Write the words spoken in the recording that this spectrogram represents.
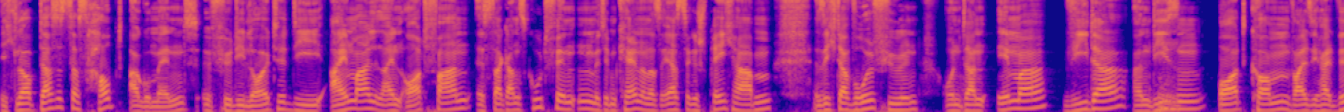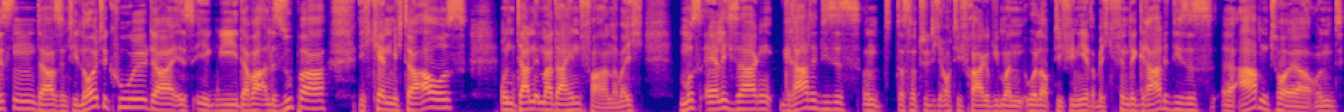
Ich glaube, das ist das Hauptargument für die Leute, die einmal in einen Ort fahren, es da ganz gut finden, mit dem Kellner das erste Gespräch haben, sich da wohlfühlen und dann immer wieder an diesen Ort kommen, weil sie halt wissen, da sind die Leute cool, da ist irgendwie, da war alles super, ich kenne mich da aus und dann immer dahin fahren. Aber ich muss ehrlich sagen, gerade dieses, und das ist natürlich auch die Frage, wie man Urlaub definiert, aber ich finde gerade dieses äh, Abenteuer und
